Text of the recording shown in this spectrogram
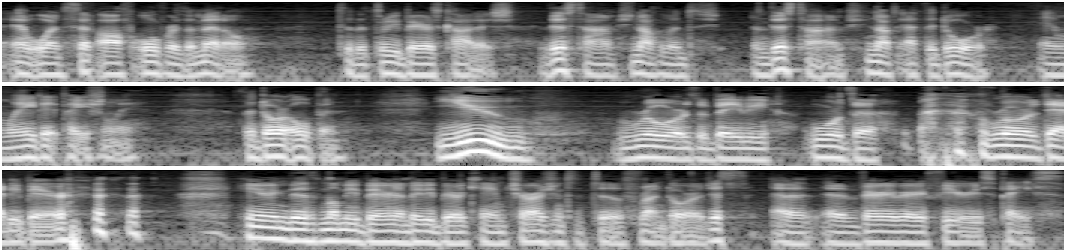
and set off over the meadow to the Three Bears cottage. This time she knocked on the, and this time she knocked at the door and waited patiently. The door opened. You roared the baby, roared the roared Daddy Bear. Hearing this, Mummy Bear and Baby Bear came charging to, to the front door, just at a, at a very, very furious pace.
